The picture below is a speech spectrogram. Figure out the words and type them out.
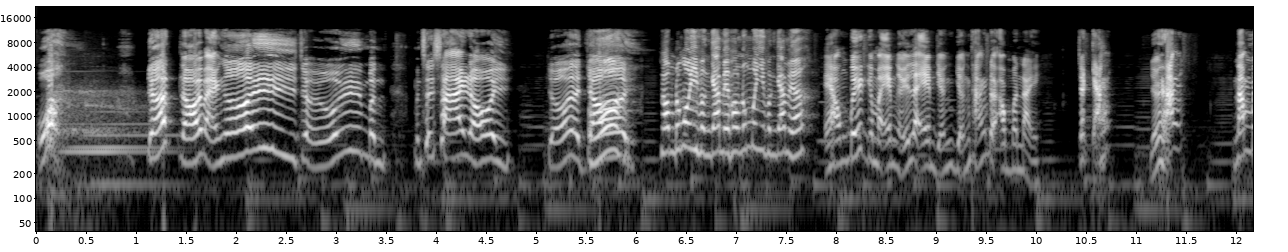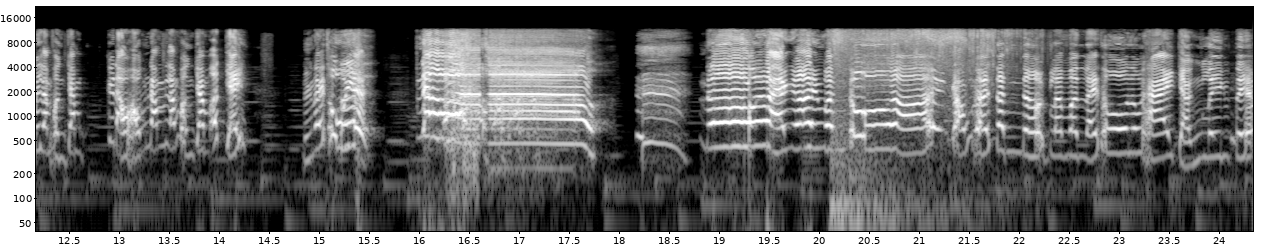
Ủa? Chết rồi bạn ơi! Trời ơi Mình mình sai sai rồi. Trời ơi trời. Không đúng bao nhiêu phần trăm vậy? Không đúng bao nhiêu phần trăm vậy Em không biết nhưng mà em nghĩ là em vẫn vẫn thắng được ông bên này. Chắc chắn. Vẫn thắng. 55% Cái đầu hổng 55% ít vậy? Đừng nói thua nha lại thua luôn hai trận liên tiếp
